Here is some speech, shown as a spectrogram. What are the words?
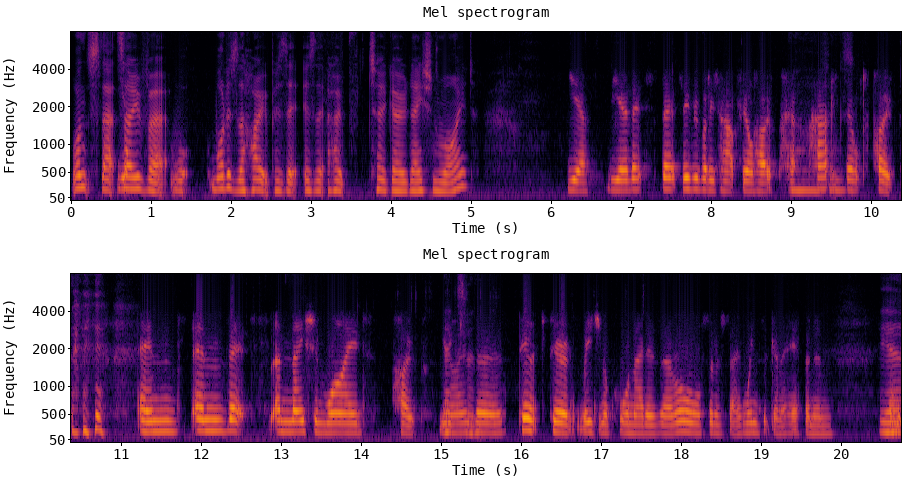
Once that's Yeah. over, what what is the hope? Is it is it hope to go nationwide? Yeah, yeah, that's that's everybody's heartfelt hope, Oh, heartfelt hope, and and that's a nationwide hope. You Excellent. know, the parent to parent regional coordinators are all sort of saying, when's it going to happen? And Yeah. and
